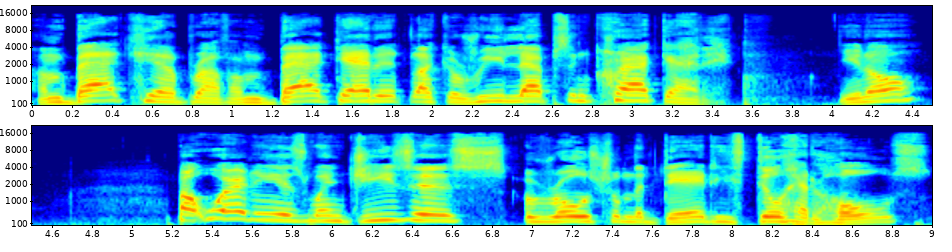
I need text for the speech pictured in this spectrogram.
I'm back here, bruv. I'm back at it like a relapsing crack addict. You know? But word it is, when Jesus rose from the dead, he still had holes,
